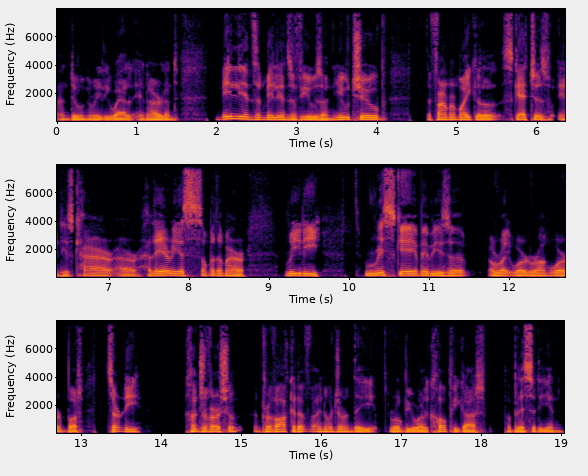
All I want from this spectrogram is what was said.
and doing really well in Ireland. Millions and millions of views on YouTube. The Farmer Michael sketches in his car are hilarious. Some of them are really risque, maybe is a, a right word, a wrong word, but certainly controversial and provocative. I know during the Rugby World Cup he got publicity in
